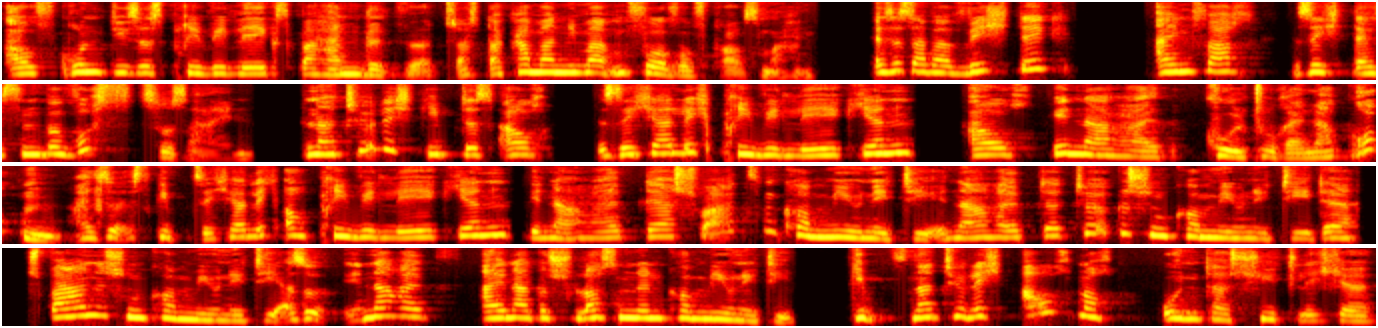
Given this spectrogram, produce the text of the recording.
aufgrund dieses Privilegs behandelt wird. Das, da kann man niemandem Vorwurf draus machen. Es ist aber wichtig, einfach sich dessen bewusst zu sein. Natürlich gibt es auch sicherlich Privilegien auch innerhalb kultureller Gruppen. Also es gibt sicherlich auch Privilegien innerhalb der schwarzen Community, innerhalb der türkischen Community, der spanischen Community, also innerhalb einer geschlossenen Community gibt es natürlich auch noch unterschiedliche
